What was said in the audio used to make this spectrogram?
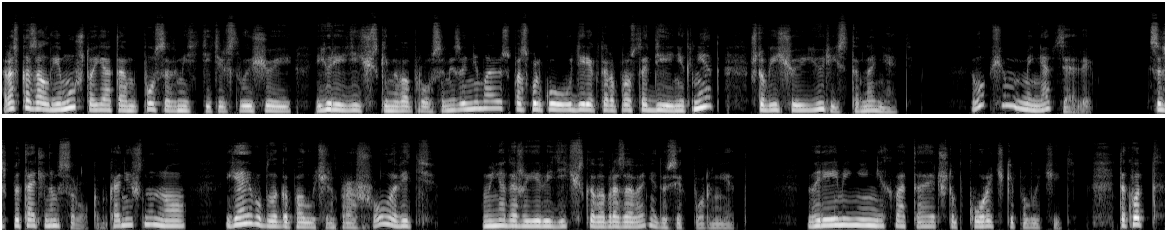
рассказал ему, что я там по совместительству еще и юридическими вопросами занимаюсь, поскольку у директора просто денег нет, чтобы еще и юриста нанять. В общем, меня взяли. С испытательным сроком, конечно, но я его благополучно прошел, а ведь у меня даже юридического образования до сих пор нет. Времени не хватает, чтобы корочки получить. Так вот,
